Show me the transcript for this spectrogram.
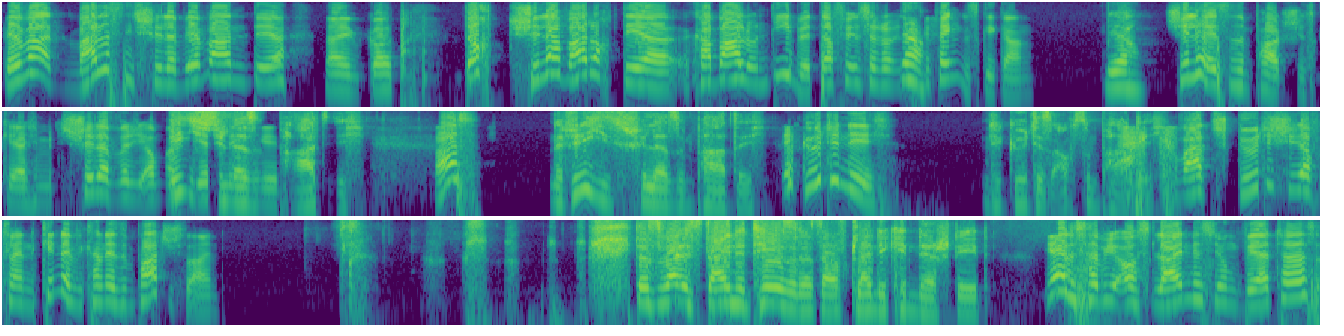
Wer war, war das nicht Schiller? Wer war denn der? Nein, Gott. Doch, Schiller war doch der Kabal und Diebe. Dafür ist er doch ins Ja. Gefängnis gegangen. Ja, Schiller ist ein sympathisches Kerlchen. Mit Schiller würde ich auch mal ich Schiller sympathisch. Was? Natürlich ist Schiller sympathisch. Der Goethe nicht. Der Goethe ist auch Ach, sympathisch. Quatsch. Goethe steht auf kleine Kinder. Wie kann er sympathisch sein? Das war, ist deine These, dass er auf kleine Kinder steht. Ja, das habe ich aus Leiden des jungen Werthers.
